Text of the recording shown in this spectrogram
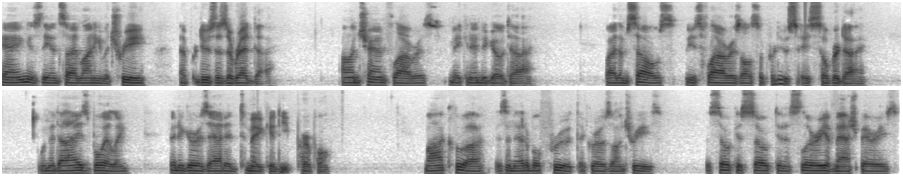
Kang is the inside lining of a tree that produces a red dye. Anchan flowers make an indigo dye. By themselves, these flowers also produce a silver dye. When the dye is boiling, vinegar is added to make a deep purple. Ma klua is an edible fruit that grows on trees. The silk is soaked in a slurry of mashed berries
